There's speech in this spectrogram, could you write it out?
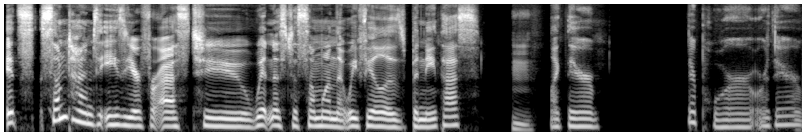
it's sometimes easier for us to witness to someone that we feel is beneath us, Hmm. like they're they're poor or they're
